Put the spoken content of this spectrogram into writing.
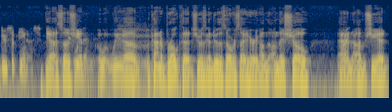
do subpoenas. Yeah. So she had. We uh, kind of broke that she was going to do this oversight hearing on on this show, and Right. um, she had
